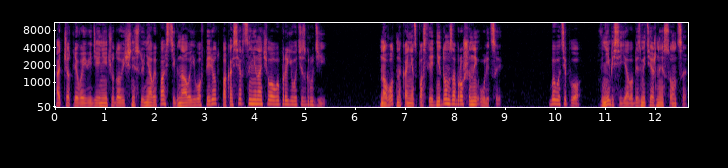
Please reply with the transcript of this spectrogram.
Отчетливое видение чудовищной слюнявой пасти гнало его вперед, пока сердце не начало выпрыгивать из груди. Но вот, наконец, последний дом заброшенной улицы. Было тепло. В небе сияло безмятежное солнце.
